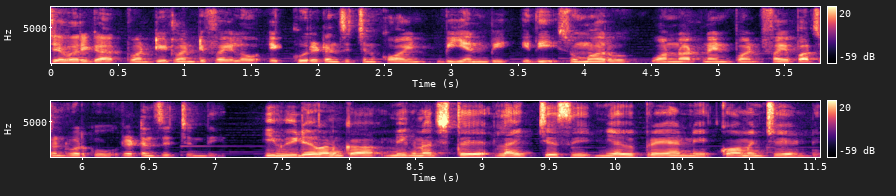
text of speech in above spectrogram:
చివరిగా ట్వంటీ ట్వంటీ ఫైవ్లో ఎక్కువ రిటర్న్స్ ఇచ్చిన కాయిన్ బిఎన్బి ఇది సుమారు one naught nine point five percent వరకు రిటర్న్స్ ఇచ్చింది. ఈ వీడియో కనుక మీకు నచ్చితే లైక్ చేసి మీ అభిప్రాయాన్ని కామెంట్ చేయండి.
